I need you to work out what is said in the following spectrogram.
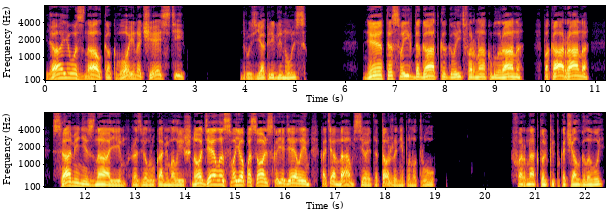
Я его знал как воина чести. Друзья переглянулись. Нет, о своих догадках говорить Фарнаку было рано, пока рано. Сами не знаем, — развел руками малыш, — но дело свое посольское делаем, хотя нам все это тоже не по нутру. Фарнак только и покачал головой.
